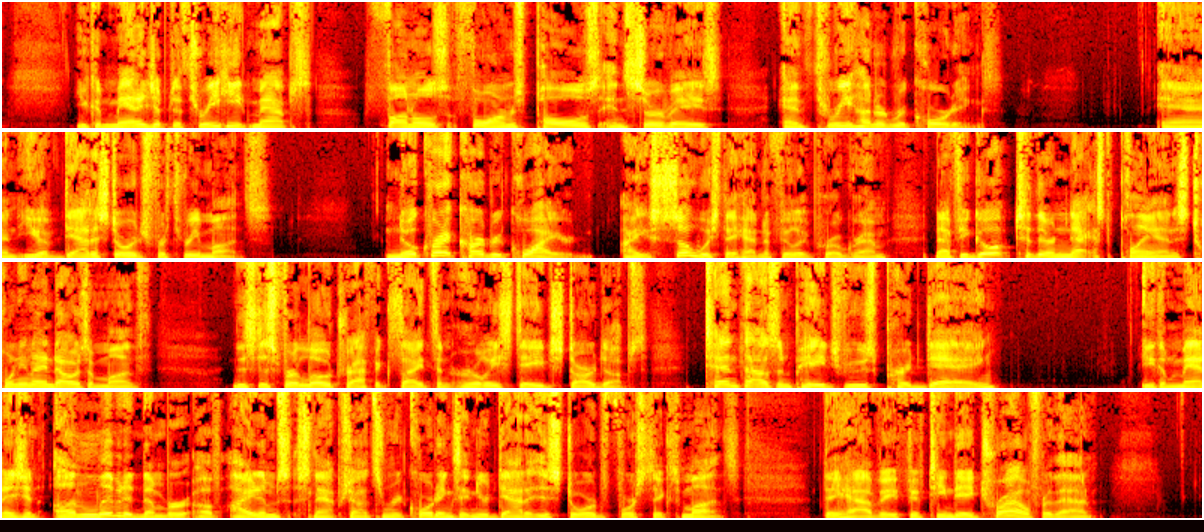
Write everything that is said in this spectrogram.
You can manage up to three heat maps, funnels, forms, polls, and surveys, and 300 recordings. And you have data storage for three months. No credit card required. I so wish they had an affiliate program. Now, if you go up to their next plan, it's $29 a month. This is for low traffic sites and early stage startups. 10,000 page views per day. You can manage an unlimited number of items, snapshots, and recordings, and your data is stored for six months. They have a 15 day trial for that.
